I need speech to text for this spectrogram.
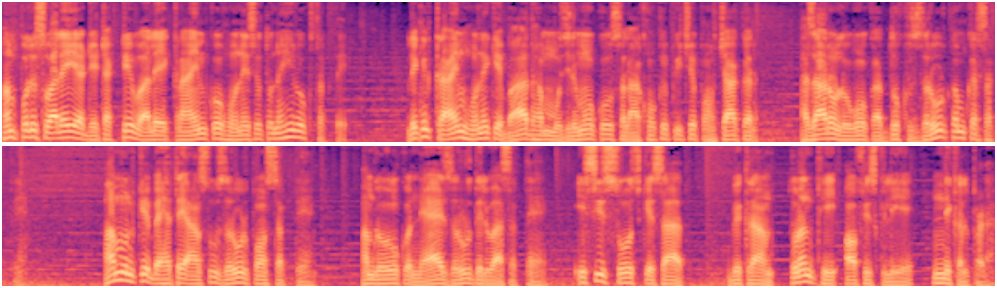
हम पुलिस वाले या डिटेक्टिव वाले क्राइम को होने से तो नहीं रोक सकते, लेकिन क्राइम होने के बाद हम मुजरिमों को सलाखों के पीछे पहुंचाकर हज़ारों लोगों का दुख ज़रूर कम कर सकते हैं। हम उनके बहते आँसू ज़रूर पहुँच सकते हैं, हम लोगों को न्याय ज़रूर दिलवा सकते हैं। इसी सोच के साथ विक्रांत तुरंत ही ऑफ़िस के लिए निकल पड़ा।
